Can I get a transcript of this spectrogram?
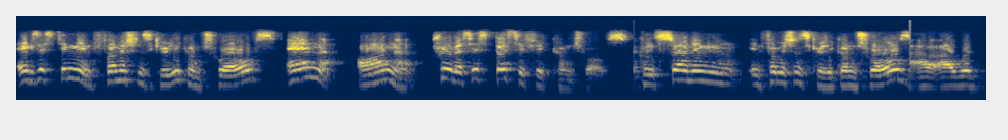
existing information security controls and on privacy specific controls. Concerning information security controls, I, I would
